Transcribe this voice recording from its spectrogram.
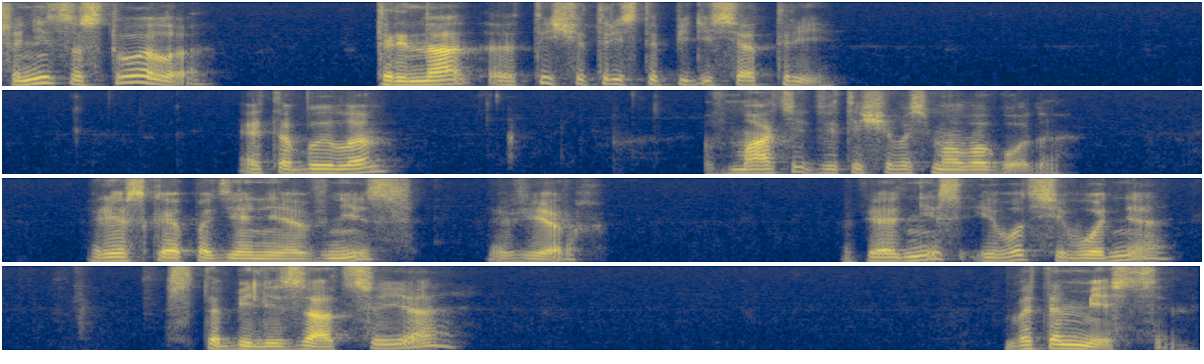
Пшеница стоила 13, 1353. Э, Это было в марте 2008 года. Резкое падение вниз, вверх, опять вниз. И вот сегодня стабилизация в этом месте.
